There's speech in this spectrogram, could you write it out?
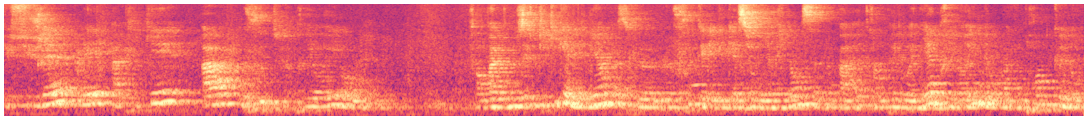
du sujet, mais appliqué à, au foot. A priori, on, va nous expliquer qu'elle est bien parce que le foot et l'éducation bienveillante, ça peut paraître un peu éloigné a priori, mais on va comprendre que non.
